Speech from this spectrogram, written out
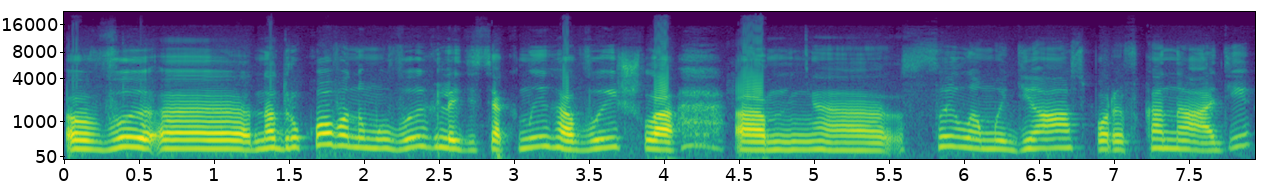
в е, надрукованому вигляді ця книга вийшла силами діаспори в Канаді,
